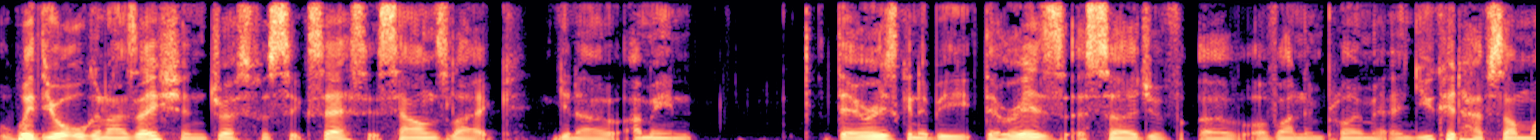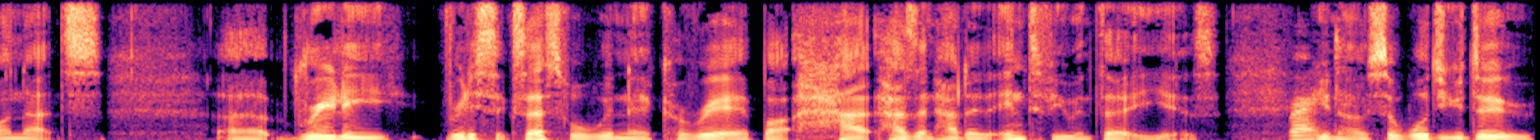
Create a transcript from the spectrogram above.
with your organization, Dress for Success, it sounds like you know. I mean, there is going to be there is a surge of, of, of unemployment, and you could have someone that's uh, really really successful in their career, but ha- hasn't had an interview in thirty years. Right. You know, so what do you do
